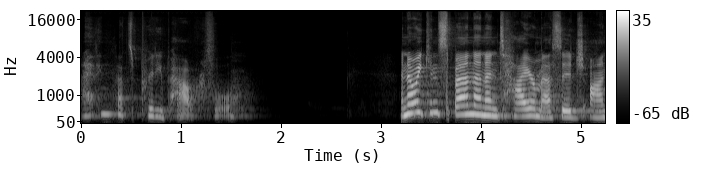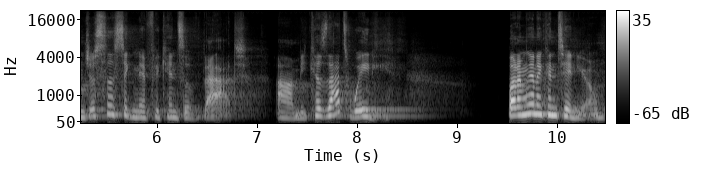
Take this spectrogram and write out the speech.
I think that's pretty powerful. And now we can spend an entire message on just the significance of that, um, because that's weighty. But I'm going to continue,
